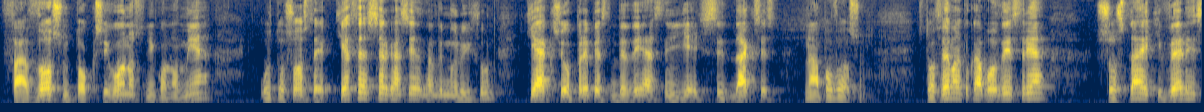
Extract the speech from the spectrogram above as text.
θα δώσουν το οξυγόνο στην οικονομία ούτως ώστε και θέσεις εργασίας να δημιουργηθούν και αξιοπρέπεια στην παιδεία, στην υγεία και στις συντάξεις να αποδώσουν. Στο θέμα του Καποδίστρια, σωστά η κυβέρνηση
